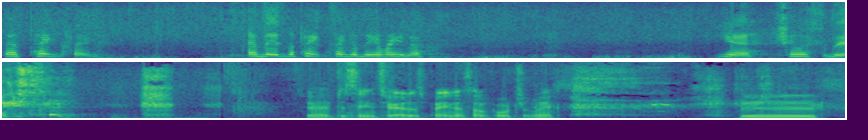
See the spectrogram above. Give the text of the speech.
The pink thing. And then the pink thing in the arena. Yeah, she left them there. You have to censor out his penis, unfortunately. Ooh. Mm.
